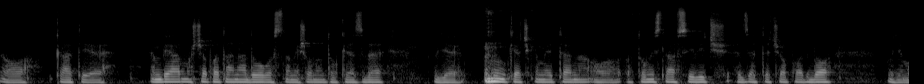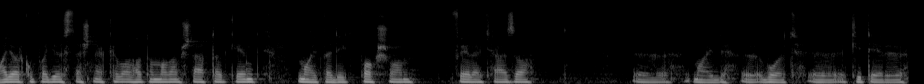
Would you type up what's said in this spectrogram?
a KTE MB3-as csapatánál dolgoztam, és onnantól kezdve ugye Kecskeméten a, a Tomislav Szivics edzette csapatba, ugye Magyar Kupa győztesnek valhatom magam stábtagként, majd pedig Pakson, Félegyháza, majd volt kitérő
